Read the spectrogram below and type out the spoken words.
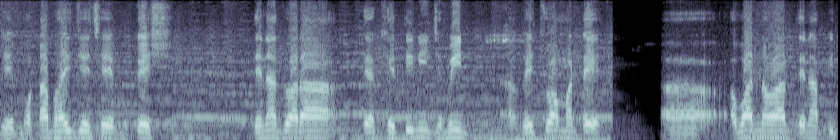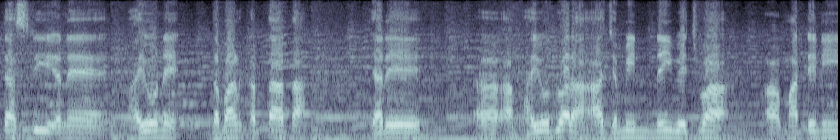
જે મોટા ભાઈ જે છે, મુકેશ, તેના દ્વારા તે ખેતીની જમીન વેચવા માટે અવારનવાર તેના પિતાશ્રી અને ભાઈઓને દબાણ કરતા હતા. ત્યારે આ ભાઈઓ દ્વારા આ જમીન નહીં વેચવા માટેની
